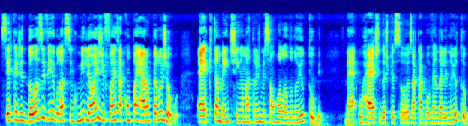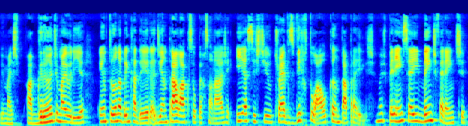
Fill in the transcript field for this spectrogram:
cerca de 12,5 milhões de fãs acompanharam pelo jogo. É que também tinha uma transmissão rolando no YouTube. Né? O resto das pessoas acabou vendo ali no YouTube, mas a grande maioria entrou na brincadeira de entrar lá com seu personagem e assistir o Travis virtual cantar para eles. Uma experiência aí bem diferente.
